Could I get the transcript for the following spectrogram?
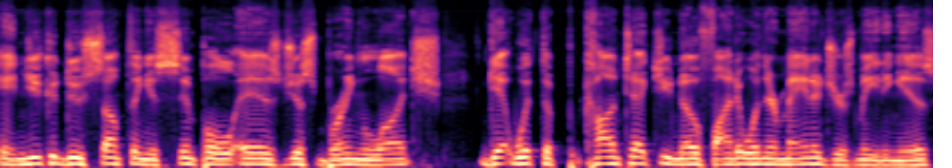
And you could do something as simple as just bring lunch, get with the contact you know, find out when their manager's meeting is,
